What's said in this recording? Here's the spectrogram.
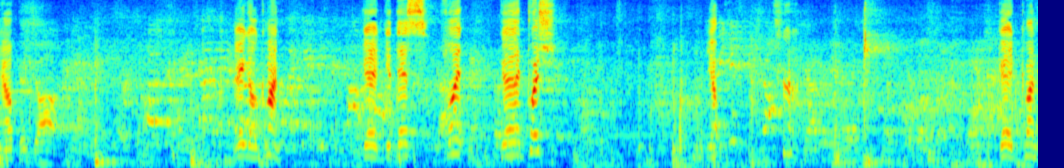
Nice. Good job. There you go. Come on. Good. Get this foot. Good. Push. Yep. Good, come on.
